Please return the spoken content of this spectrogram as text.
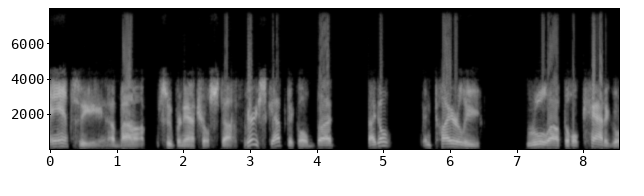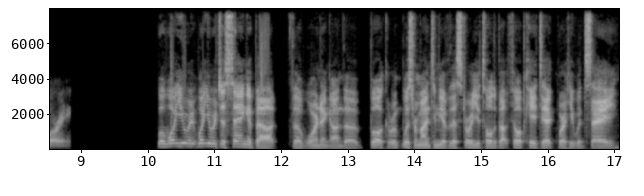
antsy about supernatural stuff. Very skeptical, but I don't entirely rule out the whole category. Well, what you were what you were just saying about the warning on the book was reminding me of this story you told about Philip K. Dick, where he would say,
